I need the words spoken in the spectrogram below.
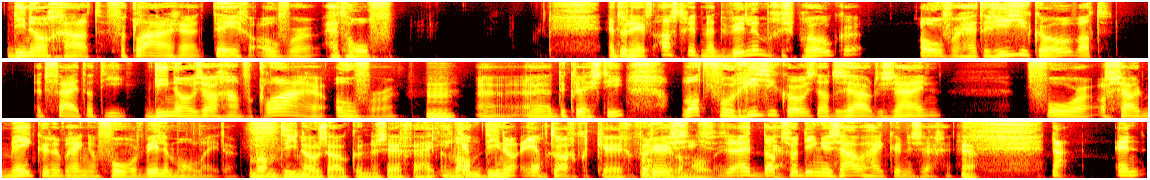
Dino gaat verklaren tegenover het Hof. En toen heeft Astrid met Willem gesproken over het risico... wat het feit dat die Dino zou gaan verklaren over eh, eh, de kwestie. Wat voor risico's dat zouden zijn voor, of zouden mee kunnen brengen voor Willem Holleder. Want Dino zou kunnen zeggen... Ik Want heb Dino, ja, opdracht gekregen van Precies, Willem Holleder. hè, dat soort dingen zou hij kunnen zeggen. Ja. Nou, en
